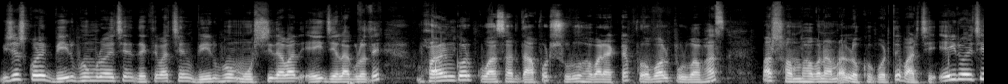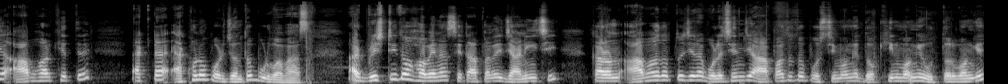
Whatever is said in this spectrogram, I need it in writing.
বিশেষ করে বীরভূম রয়েছে, দেখতে পাচ্ছেন বীরভূম, মুর্শিদাবাদ এই জেলাগুলোতে ভয়ঙ্কর কুয়াশার দাপট শুরু হবার একটা প্রবল পূর্বাভাস বা সম্ভাবনা আমরা লক্ষ্য করতে পারছি। এই রয়েছে আবহাওয়ার ক্ষেত্রে একটা এখনও পর্যন্ত পূর্বাভাস। আর বৃষ্টি তো হবে না, সেটা আপনাদের জানিয়েছি। কারণ আবহাওয়া দপ্তর যেটা বলেছেন যে, আপাতত পশ্চিমবঙ্গে, দক্ষিণবঙ্গে, উত্তরবঙ্গে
